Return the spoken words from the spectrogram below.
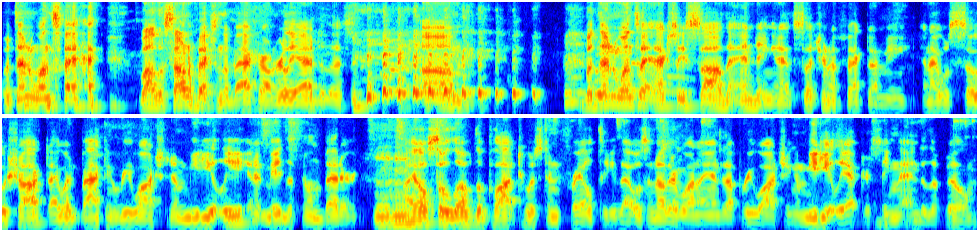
But then once I, well, the sound effects in the background really add to this. Um, but then once I actually saw the ending, it had such an effect on me, and I was so shocked. I went back and rewatched it immediately, and it made the film better. Mhm. I also loved the plot twist in Frailty. That was another one I ended up rewatching immediately after seeing the end of the film.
